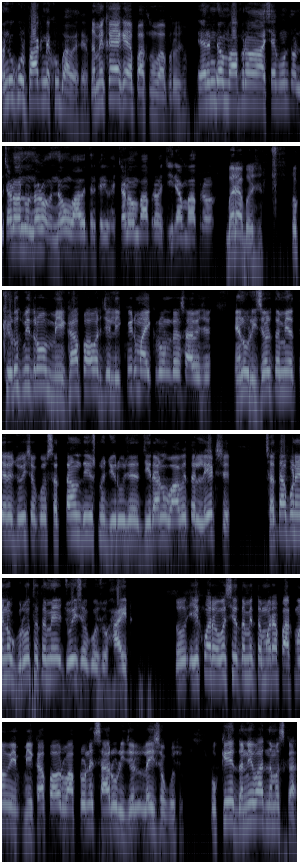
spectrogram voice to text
અનુકૂળ પાક ને ખૂબ આવે છે. તમે કયા કયા પાકમાં વાપરો છો? એરંડમ વાપરો આ સાહેબ હું તો ચણાનું નવું વાવેતર કર્યું છે. ચણામાં વાપરો જીરામ વાપરો. બરાબર છે. તો ખેડૂત મિત્રો મેઘા પાવર જે લિક્વિડ માઇક્રોન્ડસ આવે છે એનું રિઝલ્ટ તમે અત્યારે જોઈ શકો સત્તાવન દિવસનું જીરું છે. જીરાનું વાવેતર લેટ છે. છતાં પણ એનો ગ્રોથ તમે જોઈ શકો છો હાઈટ તો એકવાર અવશ્ય તમે તમારા પાકમાં મેઘા પાવર વાપરો ને સારું રિઝલ્ટ લઈ શકો છો. ઓકે ધન્યવાદ, નમસ્કાર.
